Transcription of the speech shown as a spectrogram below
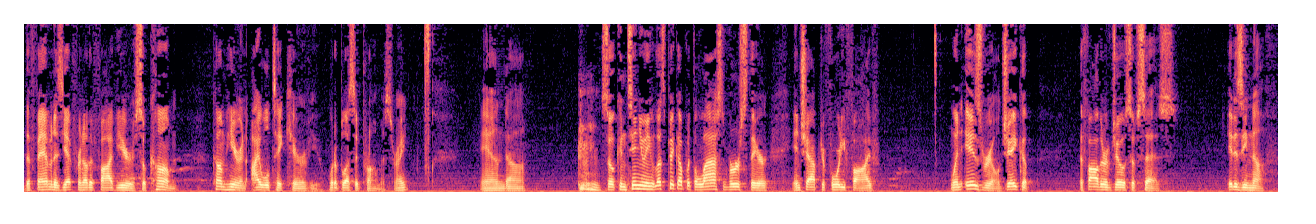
the famine is yet for another five years, so come, come here, and I will take care of you. What a blessed promise, right? And uh, so continuing, let's pick up with the last verse there in chapter 45. When Israel, Jacob, the father of Joseph says, It is enough.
